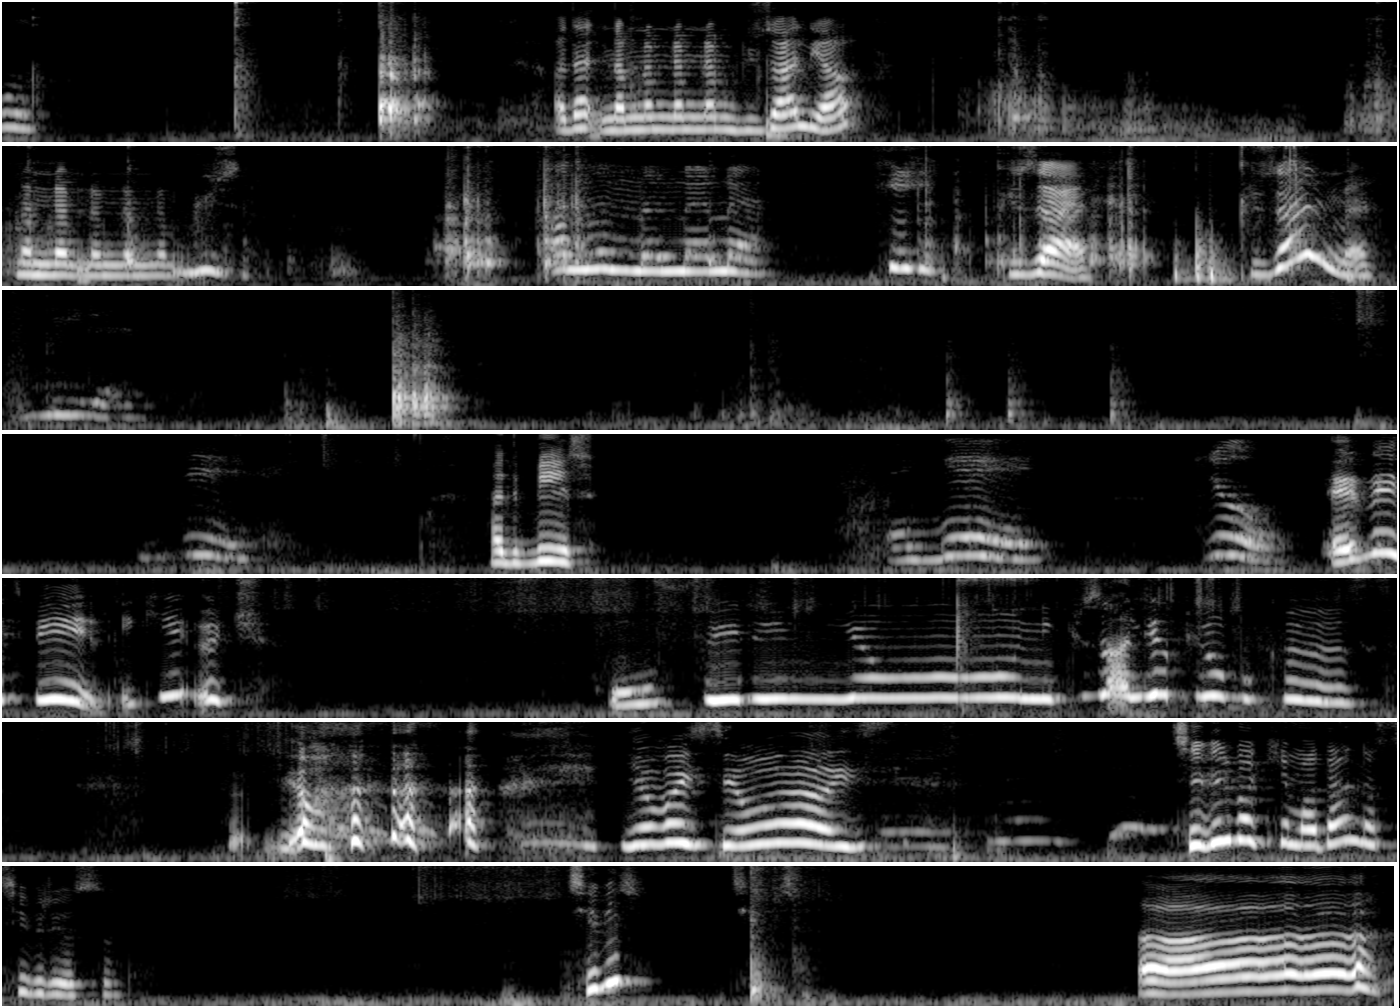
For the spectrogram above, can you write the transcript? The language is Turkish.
Gu. Hadi nam nam nam nam güzel yap. Nam nam nam nam nam güzel. Anne meme. Güzel. Güzel mi? Bir. Hadi bir. Evet bir, iki, üç. Aferin ya. Ne güzel yapıyor bu kız. Ya. yavaş yavaş. Çevir bakayım Adel nasıl çeviriyorsun? Çevir. Çevir. Aa.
